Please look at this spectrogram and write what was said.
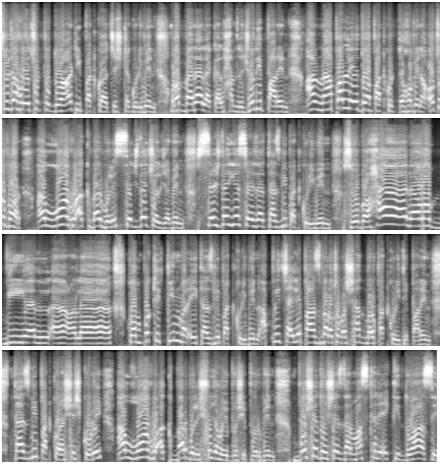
সোজা হয়ে ছোট্ট দোয়াটি পাঠ করার চেষ্টা করিবেন। রব্বানা লাকাল হামদ, যদি পারেন, আর না পারলে দোয়া পাঠ করতে হবে না। অতঃপর আল্লাহু আকবার বলে সেজদায় চলে যাবেন। সেজদায় গিয়ে সেজদার তাসবিহ পাঠ করিবেন। সুবহানা রাব্বিয়াল আ'লা। কমপক্ষে তিনবার এই তাসবিহ পাঠ করিবেন। আপনি চাইলে পাঁচবার অথবা সাতবার পাঠ করিতে পারেন। তাজবি পাঠ করা শেষ করে আল্লাহু আকবার বলে সোজা হয়ে বসে পড়বেন। বসে দুই সেজদার মাঝখানে একটি দোয়া আছে।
